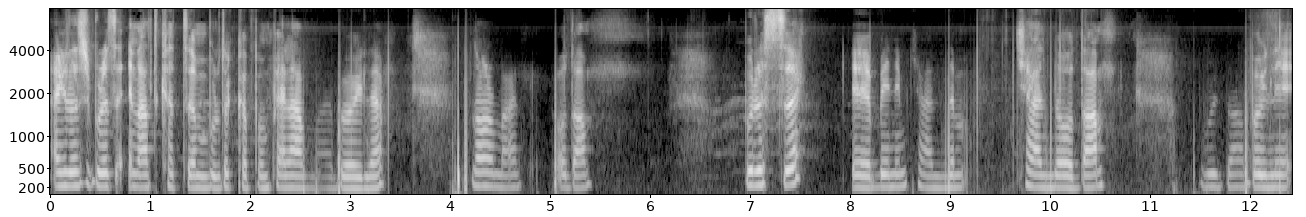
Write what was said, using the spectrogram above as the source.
Arkadaşlar burası en alt katım. Burada kapım falan var böyle. Normal odam. Burası e, benim kendim kendi odam. Burada böyle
